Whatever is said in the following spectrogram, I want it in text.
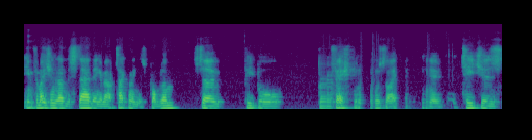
information and understanding about tackling this problem. So people, professionals like you know teachers,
